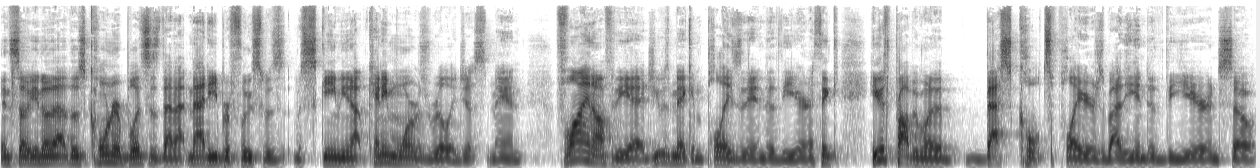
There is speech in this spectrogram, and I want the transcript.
and so you know that those corner blitzes that Matt Eberflus was was scheming up. Kenny Moore was really just man flying off the edge. He was making plays at the end of the year, and I think he was probably one of the best Colts players by the end of the year. And so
